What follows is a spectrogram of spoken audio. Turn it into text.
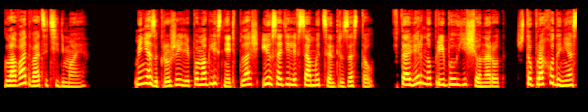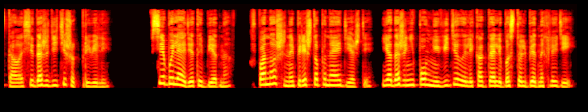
Глава 27. Меня закружили, помогли снять плащ и усадили в самый центр за стол. В таверну прибыл еще народ, что прохода не осталось, и даже детишек привели. Все были одеты бедно, в поношенной перештопанной одежде. Я даже не помню, видела ли когда-либо столь бедных людей.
